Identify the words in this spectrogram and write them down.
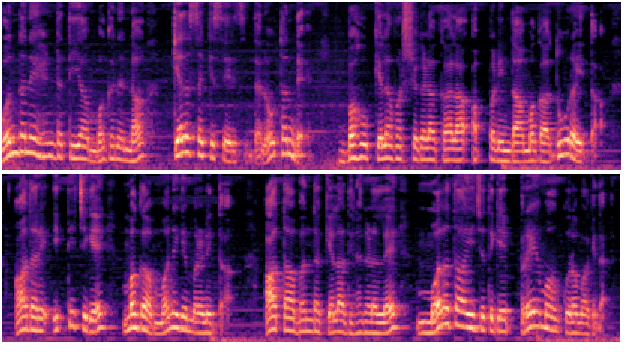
ಒಂದನೇ ಹೆಂಡತಿಯ ಮಗನನ್ನ ಕೆಲಸಕ್ಕೆ ಸೇರಿಸಿದ್ದನು ತಂದೆ. ಬಹು ಕೆಲ ವರ್ಷಗಳ ಕಾಲ ಅಪ್ಪನಿಂದ ಮಗ ದೂರ ಇದ್ದ. ಆದರೆ ಇತ್ತೀಚೆಗೆ ಮಗ ಮನೆಗೆ ಮರಳಿದ್ದ. ಆತ ಬಂದ ಕೆಲ ದಿನಗಳಲ್ಲೇ ಮಲತಾಯಿ ಜೊತೆಗೆ ಪ್ರೇಮಾಂಕುರವಾಗಿದೆ.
